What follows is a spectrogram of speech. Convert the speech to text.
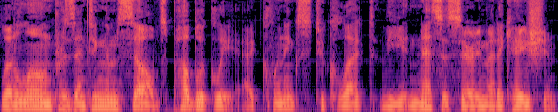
let alone presenting themselves publicly at clinics to collect the necessary medication.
